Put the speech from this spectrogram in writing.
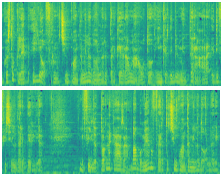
in questo club e gli offrono 50.000 dollari perché era un'auto incredibilmente rara e difficile da reperire. Il figlio torna a casa, babbo mi hanno offerto 50.000 dollari.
